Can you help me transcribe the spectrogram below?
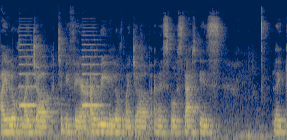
I love my job, to be fair. I really love my job and I suppose that is like,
